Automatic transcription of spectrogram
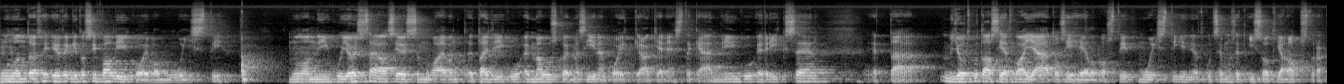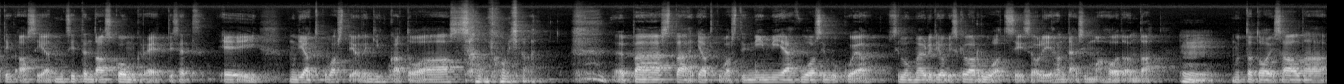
Mulla on tosi, jotenkin tosi valikoiva muisti. Mulla on niinku joissain asioissa mulla aivan, tai niinku, en mä usko, että mä siinä poikkean kenestäkään niinku erikseen. Että jotkut asiat vaan jää tosi helposti muistiin, jotkut semmoiset isot ja abstraktit asiat, mutta sitten taas konkreettiset ei. Mun jatkuvasti jotenkin katoaa sanoja päästä, jatkuvasti nimiä, vuosilukuja. Silloin kun mä yritin opiskella ruotsia, se oli ihan täysin mahdotonta. Mm. Mutta toisaalta,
